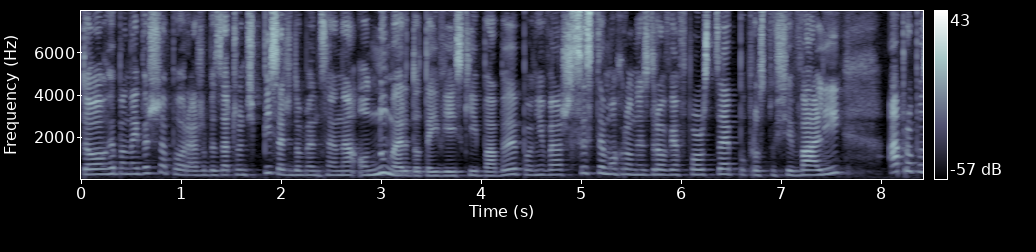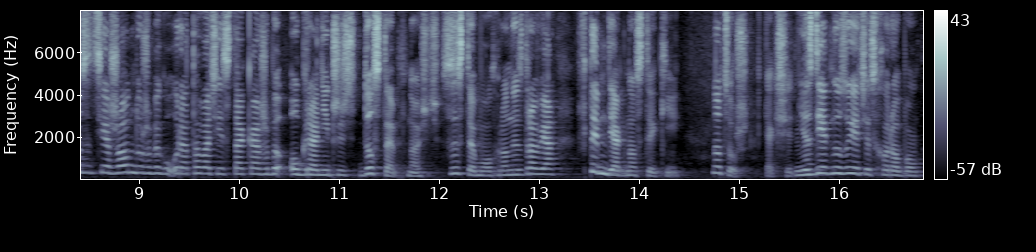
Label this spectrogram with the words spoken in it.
To chyba najwyższa pora, żeby zacząć pisać do Mencena o numer do tej wiejskiej baby, ponieważ system ochrony zdrowia w Polsce po prostu się wali, a propozycja rządu, żeby go uratować, jest taka, żeby ograniczyć dostępność systemu ochrony zdrowia, w tym diagnostyki. No cóż, jak się nie zdiagnozujecie z chorobą,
